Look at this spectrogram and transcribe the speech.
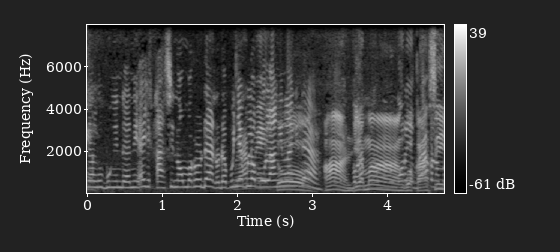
tinggal hubungin Dani aja kasih nomor lu Dan. Udah punya belum? ulangin lagi dah. Ah dia mah gua kasih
